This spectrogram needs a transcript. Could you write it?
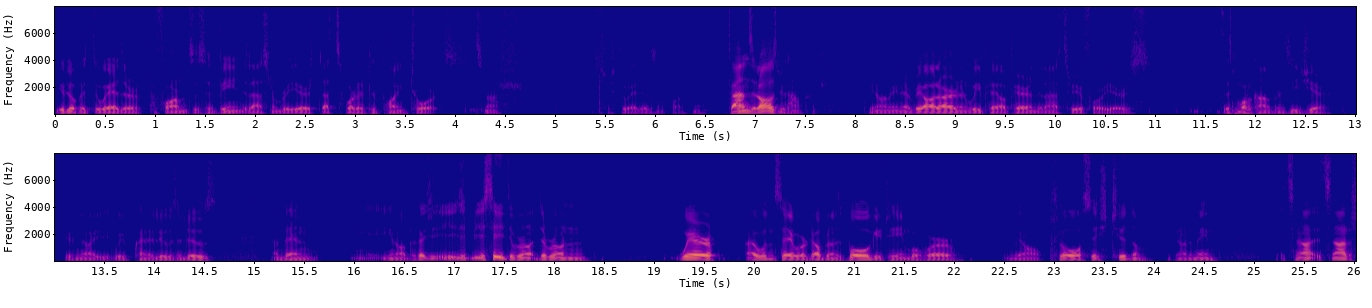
you look at the way their performances have been the last number of years, that's what it'll point towards. It's not, it's just the way it is, unfortunately. Fans will always be confident. You know, I mean, every All Ireland we play up here in the last three or four years, there's more confidence each year, even though we kind of lose and lose. And then you know, because you, you see the run, the run, we're, I wouldn't say we're Dublin's bogey team, but we're, you know, close-ish to them. You know what I mean? It's not, it's not,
